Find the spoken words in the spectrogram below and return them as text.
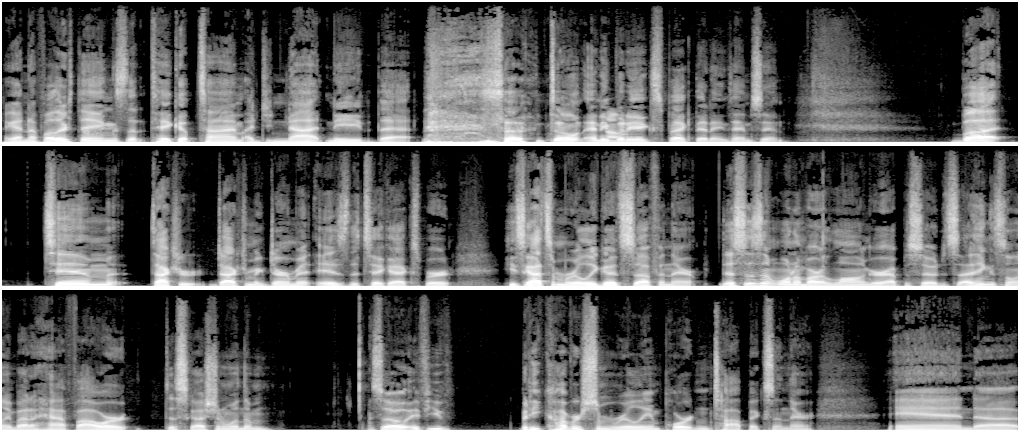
I got enough other things that take up time. I do not need that. so don't anybody expect that anytime soon. But Tim, Doctor Doctor McDermott is the tick expert. He's got some really good stuff in there. This isn't one of our longer episodes. I think it's only about a half hour discussion with him. So if you, but he covers some really important topics in there, and uh,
